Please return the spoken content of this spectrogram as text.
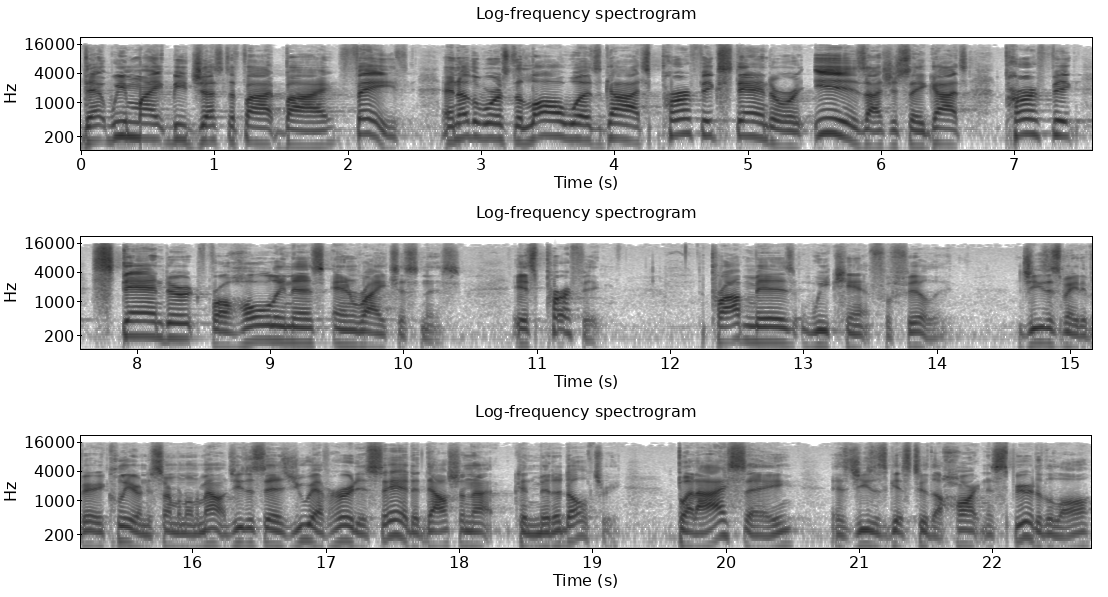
that we might be justified by faith. In other words, the law was God's perfect standard, or is, I should say, God's perfect standard for holiness and righteousness. It's perfect. The problem is we can't fulfill it. Jesus made it very clear in the Sermon on the Mount. Jesus says, You have heard it said that thou shalt not commit adultery. But I say, as Jesus gets to the heart and the spirit of the law,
